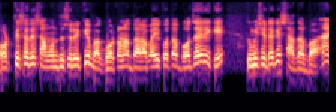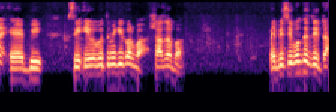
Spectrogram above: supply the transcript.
অর্থের সাথে সামঞ্জস্য রেখে বা ঘটনার ধারাবাহিকতা বজায় রেখে তুমি সেটাকে সাজাবা হ্যাঁ? এ বি সি এভাবে তুমি কি করবা? সাজাবা। এবিসি বলতে যেটা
